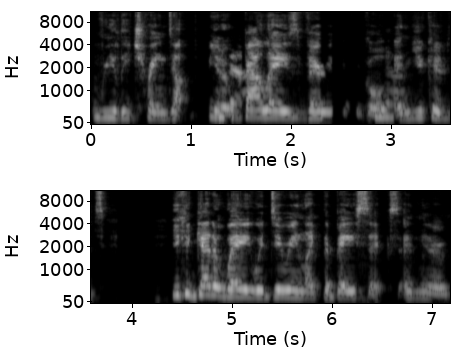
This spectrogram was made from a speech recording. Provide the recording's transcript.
really trained up. You know, Yeah. ballet is very difficult, Yeah. and you could you could get away with doing like the basics and you know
